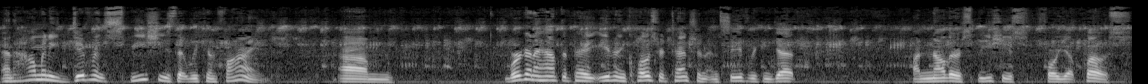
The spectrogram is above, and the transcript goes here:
and how many different species that we can find. Um, we're going to have to pay even closer attention and see if we can get another species for you up close.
